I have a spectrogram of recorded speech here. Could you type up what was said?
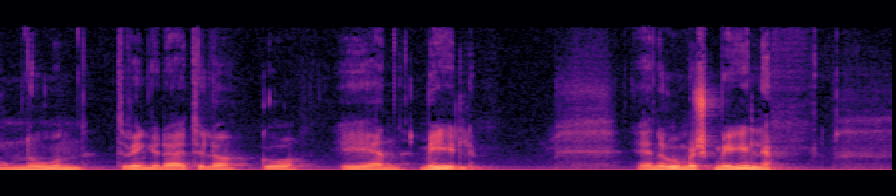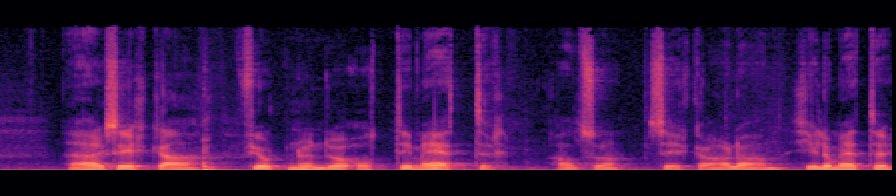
om noen tvinger deg til å gå én mil En romersk mil er ca. 1480 meter, altså ca. halvannen kilometer.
